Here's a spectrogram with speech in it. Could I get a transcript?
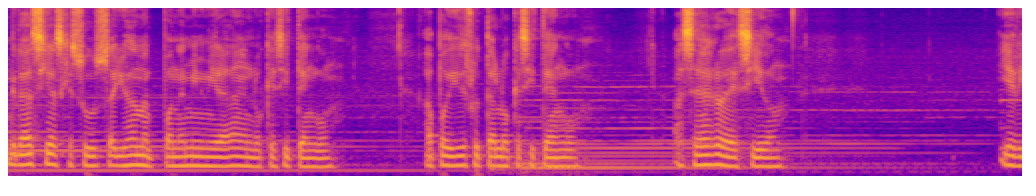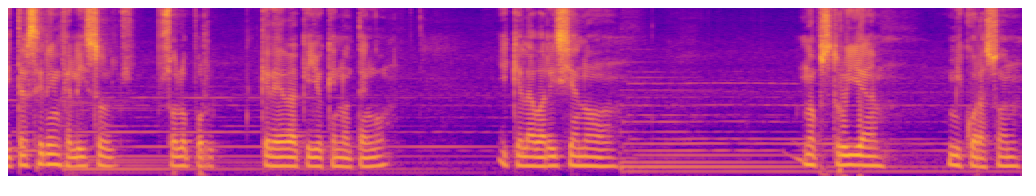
Gracias Jesús, ayúdame a poner mi mirada en lo que sí tengo, a poder disfrutar lo que sí tengo, a ser agradecido y evitar ser infeliz solo por querer aquello que no tengo y que la avaricia no, no obstruya mi corazón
